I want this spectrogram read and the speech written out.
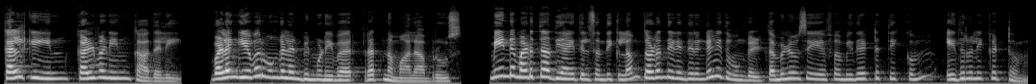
கல்கியின் கல்வனின் காதலி. வழங்கியவர் உங்கள் அன்பின் முனைவர் ரத்னமாலா புரூஸ். மீண்டும் அடுத்த அத்தியாயத்தில் சந்திக்கலாம். தொடர்ந்து இணைந்திருங்கள். இது உங்கள் தமிழோசை எஃப்எம் இதெட்டு திக்கும் எதிரொலிக்கட்டும்.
